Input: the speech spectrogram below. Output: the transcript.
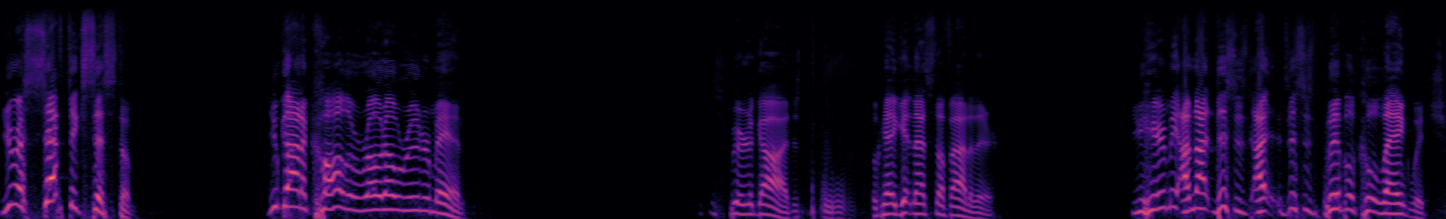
You're a septic system. You got to call a roto rooter man. It's the Spirit of God. Just okay, getting that stuff out of there. You hear me? I'm not. This is I, this is biblical language.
